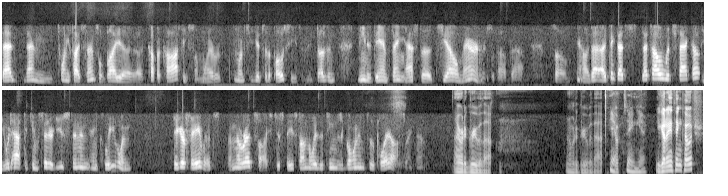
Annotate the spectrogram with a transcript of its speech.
that then twenty five cents will buy you a, a cup of coffee somewhere once you get to the postseason. It doesn't mean a damn thing. Ask the Seattle Mariners about that. So you know, that, I think that's that's how it would stack up. You would have to consider Houston and, and Cleveland bigger favorites than the Red Sox, just based on the way the teams are going into the playoffs right now. I would agree with that. I would agree with that. Yeah, same here. You got anything, Coach?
